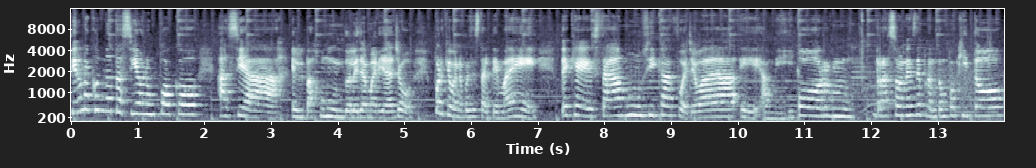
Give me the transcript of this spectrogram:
tiene una connotación un poco hacia el bajo mundo, le llamaría yo, porque bueno, pues está el tema de, que esta música fue llevada eh, a México por mm, razones de pronto un poquito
